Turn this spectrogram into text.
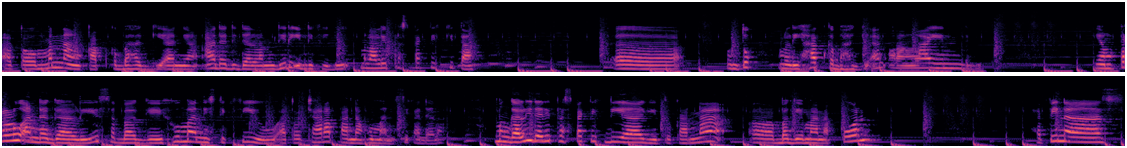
atau menangkap kebahagiaan yang ada di dalam diri individu melalui perspektif kita. Untuk melihat kebahagiaan orang lain begitu. Yang perlu Anda gali sebagai humanistic view atau cara pandang humanistik adalah menggali dari perspektif dia gitu. Karena e, bagaimanapun happiness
